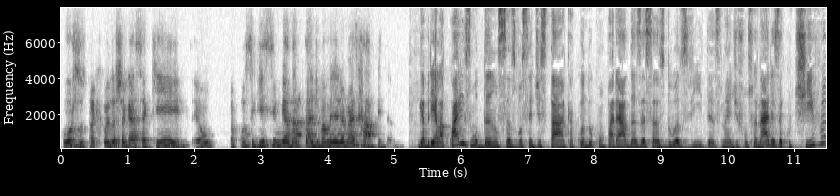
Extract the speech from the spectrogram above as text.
cursos para que quando eu chegasse aqui, eu, eu conseguisse me adaptar de uma maneira mais rápida. Gabriela, quais mudanças você destaca quando comparadas essas duas vidas, né? De funcionária executiva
